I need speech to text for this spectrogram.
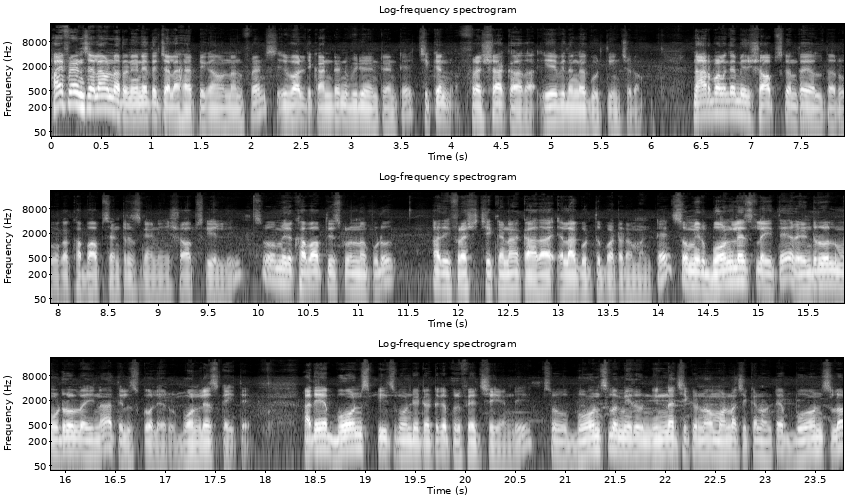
హాయ్ ఫ్రెండ్స్ ఎలా ఉన్నారు? నేనైతే చాలా హ్యాపీగా ఉన్నాను ఫ్రెండ్స్ ఇవాళ కంటెంట్ వీడియో ఏంటంటే చికెన్ ఫ్రెషా కాదా? ఏ విధంగా గుర్తించడం? నార్మల్గా మీరు షాప్స్కి అంతా వెళ్తారు ఒక కబాబ్ సెంటర్స్ కానీ షాప్స్కి వెళ్ళి. సో మీరు కబాబ్ తీసుకున్నప్పుడు అది ఫ్రెష్ చికెనా కాదా? ఎలా గుర్తుపట్టడం అంటే సో మీరు బోన్లెస్లో అయితే రెండు రోజులు మూడు రోజులు అయినా తెలుసుకోలేరు బోన్లెస్కి అయితే. అదే బోన్స్ పీస్ ఉండేటట్టుగా ప్రిఫేర్ చేయండి. సో బోన్స్లో మీరు నిన్న చికెన్ మొన్న చికెన్ ఉంటే బోన్స్లో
